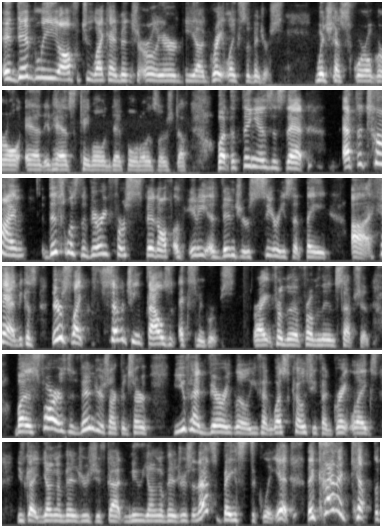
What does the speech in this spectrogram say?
it did lead off to, like I mentioned earlier, the uh, Great Lakes Avengers, which has Squirrel Girl and it has Cable and Deadpool and all this other stuff. But the thing is, is that at the time, this was the very first spinoff of any Avengers series that they uh, had because there's like 17,000 X Men groups right from the from the inception. But as far as avengers are concerned you've had very little. You've had west coast you've had great lakes you've got young avengers you've got new young avengers and that's basically it. They kind of kept the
